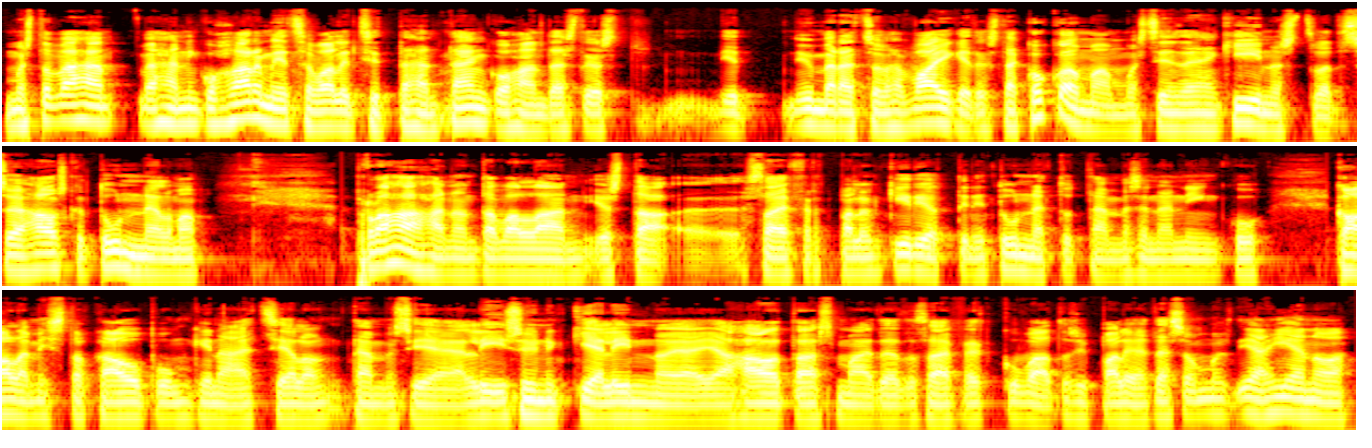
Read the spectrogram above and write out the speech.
Mielestäni vähän, vähän niin kuin harmi, että sä valitsit tähän tämän kohan tästä, jos ymmärrät, että se on vähän vaikeaa, koska tämä kokoelma on mielestäni ihan kiinnostava. Se on hauska tunnelma. Prahahan on tavallaan, josta äh, Seifert paljon kirjoitti, niin tunnettu tämmöisenä niin kuin kalmistokaupunkina, että siellä on tämmöisiä li- synkkiä linnoja ja hautausmaita, joita Seifert kuvaa tosi paljon. Ja tässä on ihan hienoa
